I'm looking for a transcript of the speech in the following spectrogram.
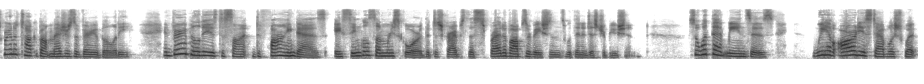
So we're going to talk about measures of variability. And variability is defined as a single summary score that describes the spread of observations within a distribution. So what that means is we have already established what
